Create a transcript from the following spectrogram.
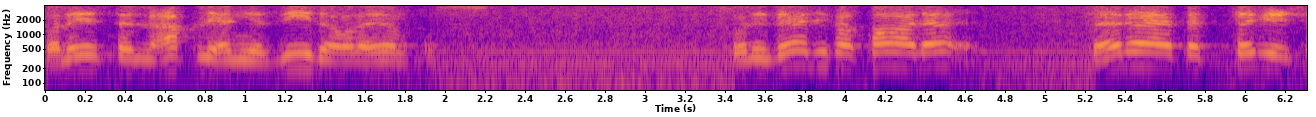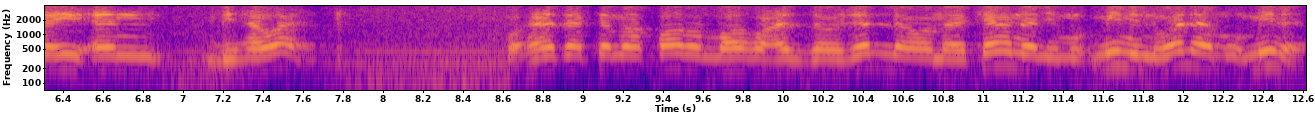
وليس للعقل أن يزيد ولا ينقص. ولذلك قال فلا تتبع شيئا بهواك. وهذا كما قال الله عز وجل وما كان لمؤمن ولا مؤمنة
